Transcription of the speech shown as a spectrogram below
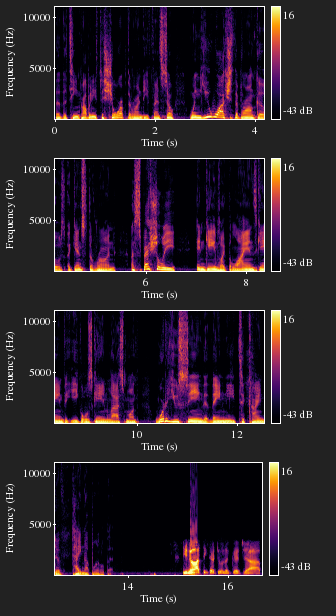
that the team probably needs to shore up the run defense. So when you watch the Broncos against the run, especially in games like the Lions game, the Eagles game last month, what are you seeing that they need to kind of tighten up a little bit? You know, I think they're doing a good job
